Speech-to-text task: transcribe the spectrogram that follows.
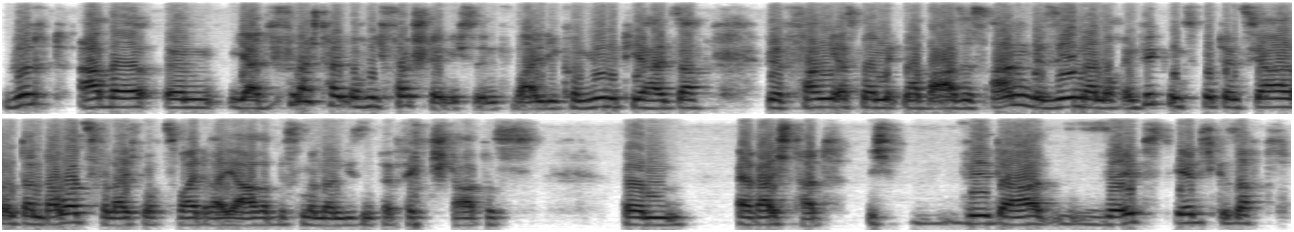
wird, aber ähm, ja, die vielleicht halt noch nicht vollständig sind, weil die Community halt sagt, wir fangen erstmal mit einer Basis an, wir sehen da noch Entwicklungspotenzial und dann dauert es vielleicht noch zwei, drei Jahre, bis man dann diesen Perfektstatus ähm, erreicht hat. Ich will da selbst ehrlich gesagt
